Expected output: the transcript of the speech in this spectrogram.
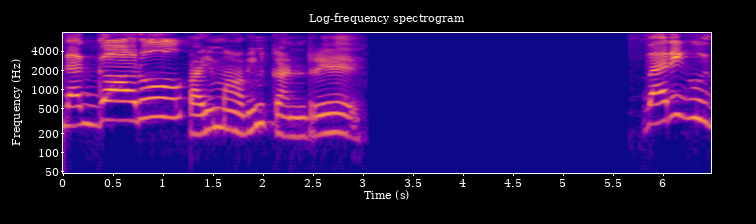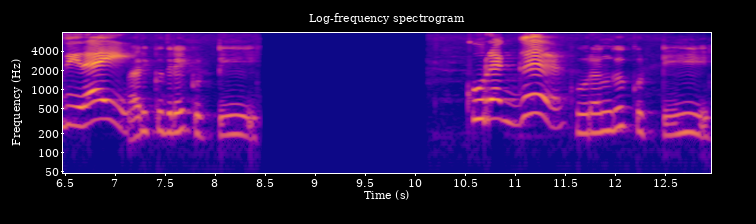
கங்காரு. பைமாவின் கன்று. வரிகுதிரை. வரிக்குதிரை குட்டி. குரங்கு. குரங்கு குட்டி.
